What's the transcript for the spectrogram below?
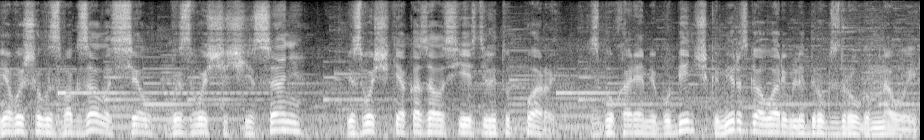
Я вышел из вокзала, сел в извозчичьи сани. Извозчики, оказалось, ездили тут парой с глухарями-бубенчиками и разговаривали друг с другом на «вы».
